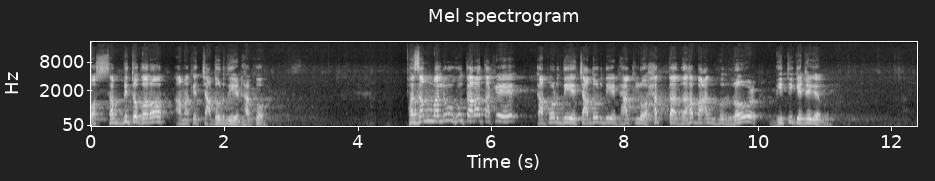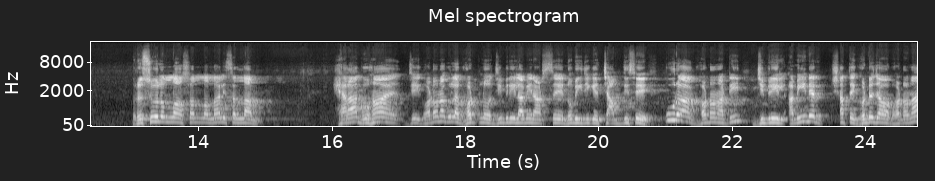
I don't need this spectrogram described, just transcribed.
বস্তাবৃত করো, আমাকে চাদর দিয়ে ঢাকো। ফাজাম্মালুহু, তারা তাকে কাপড় দিয়ে, চাদর দিয়ে ঢাকলো, হাত্তা জাহাবা আনহুর রৌড় ভীতি কেটে গেল। রসুল্লাহ সাল্লাহ আলি সাল্লাম হেরা গুহায় যে ঘটনাগুলা ঘটলো, জিবরিল আমিন আসছে, নবীজিকে চাপ দিছে, পুরা ঘটনাটি জিবরিল আমিনের সাথে ঘটে যাওয়া ঘটনা।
